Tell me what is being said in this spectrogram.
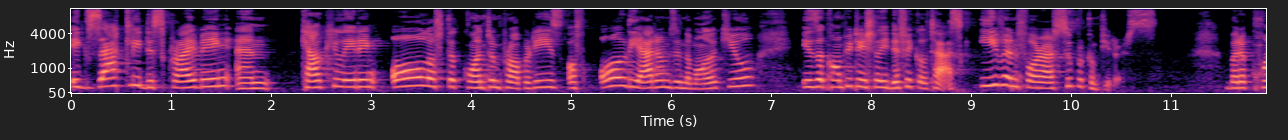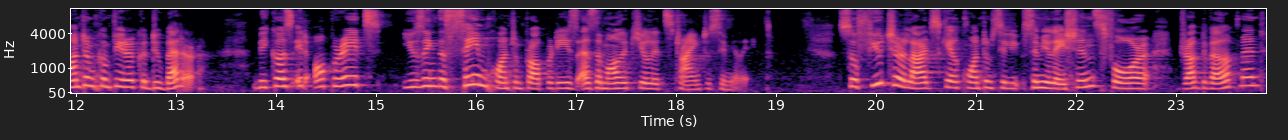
exactly describing and calculating all of the quantum properties of all the atoms in the molecule is a computationally difficult task, even for our supercomputers. But a quantum computer could do better because it operates using the same quantum properties as the molecule it's trying to simulate. So, future large scale quantum simulations for drug development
